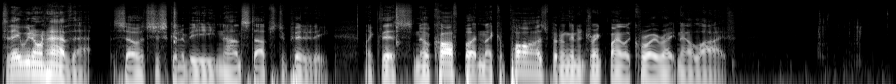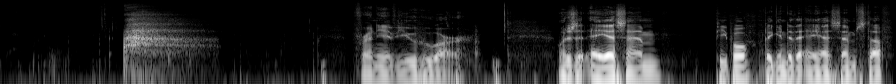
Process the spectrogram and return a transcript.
Today we don't have that. So it's just going to be nonstop stupidity like this. No cough button. I could pause, but I'm going to drink my LaCroix right now live. For any of you who are what is it, ASM people, big into the ASM stuff.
